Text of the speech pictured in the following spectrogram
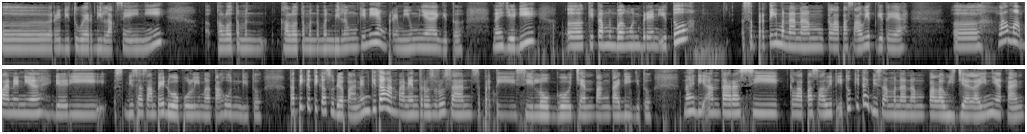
uh, ready to wear deluxe-nya ini kalau teman kalau teman-teman bilang mungkin ini yang premiumnya gitu. Nah jadi uh, kita membangun brand itu seperti menanam kelapa sawit gitu ya. Uh, lama panennya dari bisa sampai 25 tahun gitu. Tapi ketika sudah panen kita akan panen terus-terusan seperti si logo centang tadi gitu. Nah, di antara si kelapa sawit itu kita bisa menanam palawija lainnya kan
